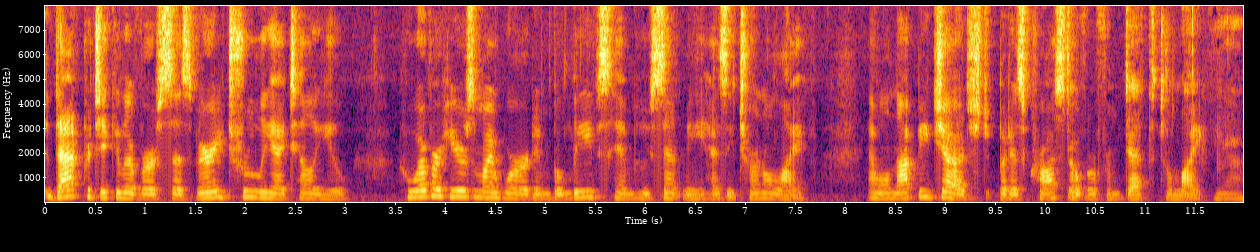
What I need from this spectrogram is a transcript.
that particular verse says, Very truly I tell you, whoever hears my word and believes him who sent me has eternal life and will not be judged, but has crossed over from death to life. Yeah,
